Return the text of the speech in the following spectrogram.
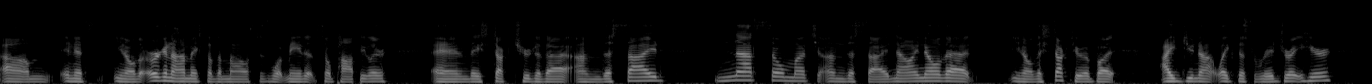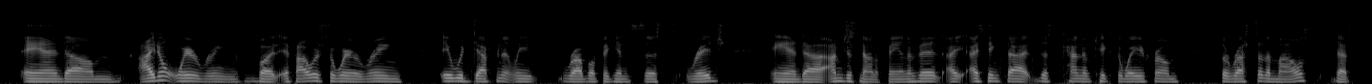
Um, and it's, you know, the ergonomics of the mouse is what made it so popular. And they stuck true to that on this side. Not so much on this side. Now, I know that, you know, they stuck to it, but I do not like this ridge right here. And um, I don't wear rings, but if I was to wear a ring, it would definitely rub up against this ridge. And uh, I'm just not a fan of it. I, I think that this kind of takes away from the rest of the mouse that's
